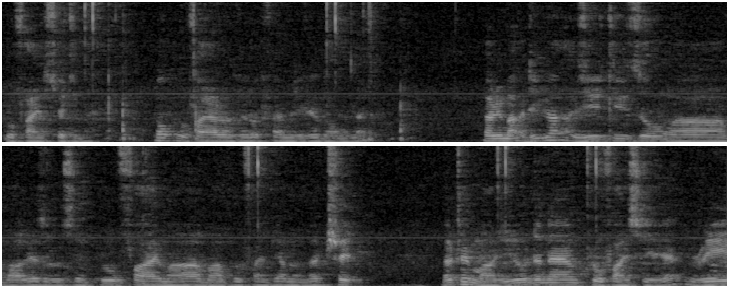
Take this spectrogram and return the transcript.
profile ဆွဲကြည့်မယ် top profile ကတော့ဇာတို့ family ထဲတော့မယ်နော် family မှာအဓိကအရေးကြီးဆုံးကဘာလဲဆိုလို့ရှိရင် profile မှာဘာ profile ပြမလဲ metric metric မှာရိုးရိုးတန်းတန်း profile ရှိရယ် ray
